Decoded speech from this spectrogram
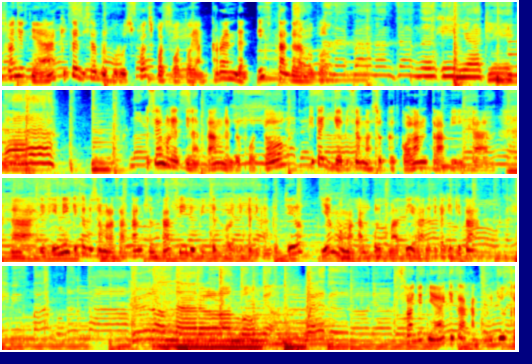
Selanjutnya, kita bisa berburu spot-spot foto yang keren dan instagramable. Usai melihat binatang dan berfoto, kita juga bisa masuk ke kolam terapi ikan. Nah, di sini kita bisa merasakan sensasi dipijat oleh ikan-ikan kecil yang memakan kulit mati yang ada di kaki kita. Selanjutnya, kita akan menuju ke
